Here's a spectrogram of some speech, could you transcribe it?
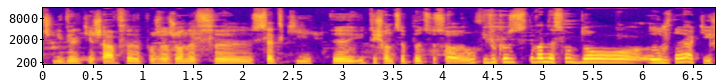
czyli wielkie szafy wyposażone w setki i tysiące procesorów i wykorzystywane są do różnorakich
